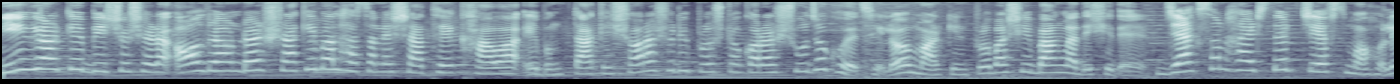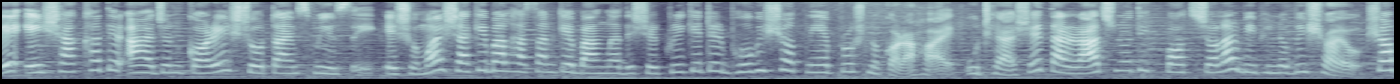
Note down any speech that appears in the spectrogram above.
নিউ ইয়র্কে বিশ্বসেরা অলরাউন্ডার সাকিব আল হাসানের সাথে খাওয়া এবং তাকে সরাসরি প্রশ্ন করার সুযোগ হয়েছিল মার্কিন প্রবাসী বাংলাদেশিদের। জ্যাকসন হাইটসের চেফস মহলে এই সাক্ষাতের আয়োজন করে শো টাইমস মিউজিক। এ সময় সাকিব আল হাসানকে বাংলাদেশের ক্রিকেটের ভবিষ্যৎ নিয়ে প্রশ্ন করা হয়। উঠে আসে তার রাজনৈতিক পথ চলার বিভিন্ন বিষয়ও। সব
